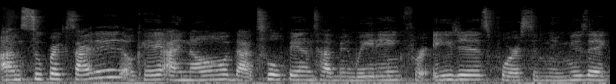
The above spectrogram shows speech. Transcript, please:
I'm super excited. Okay, I know that Tool fans have been waiting for ages for some new music,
